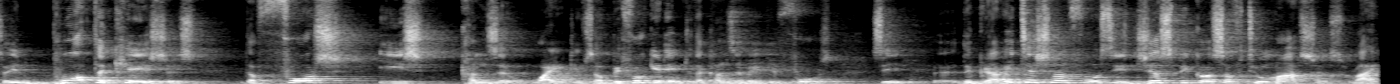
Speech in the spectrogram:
So in both the cases, the force is conservative. So before getting to the conservative force, see, uh, the gravitational force is just because of two masses, right?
